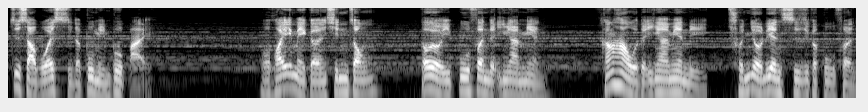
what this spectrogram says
至少不会死得不明不白。我怀疑每个人心中都有一部分的阴暗面，刚好我的阴暗面里存有恋尸这个部分，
